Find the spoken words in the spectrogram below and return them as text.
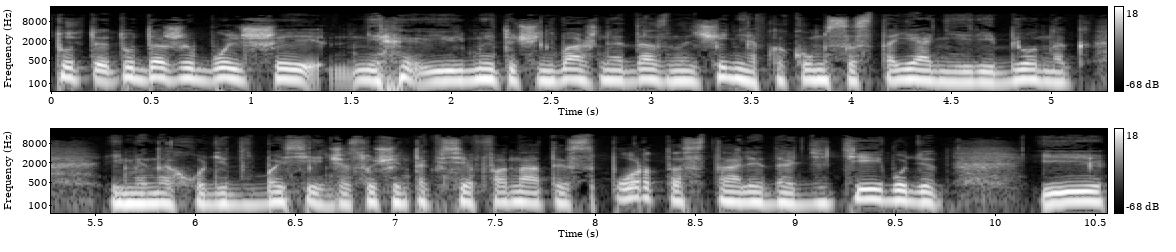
Тут, тут даже больше имеет очень важное да, значение, в каком состоянии ребенок именно ходит в бассейн. Сейчас очень так все фанаты спорта стали, да, детей водят. И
